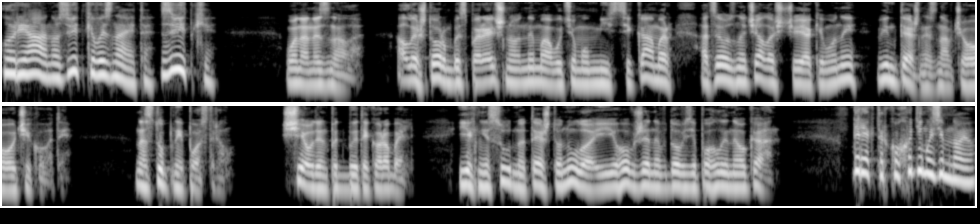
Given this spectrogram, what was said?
Лоріано, звідки ви знаєте? Звідки? Вона не знала. Але шторм, безперечно, не мав у цьому місці камер, а це означало, що, як і вони, він теж не знав, чого очікувати. Наступний постріл ще один підбитий корабель. Їхнє судно теж тонуло, і його вже невдовзі поглине океан. Директорко, ходімо зі мною,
